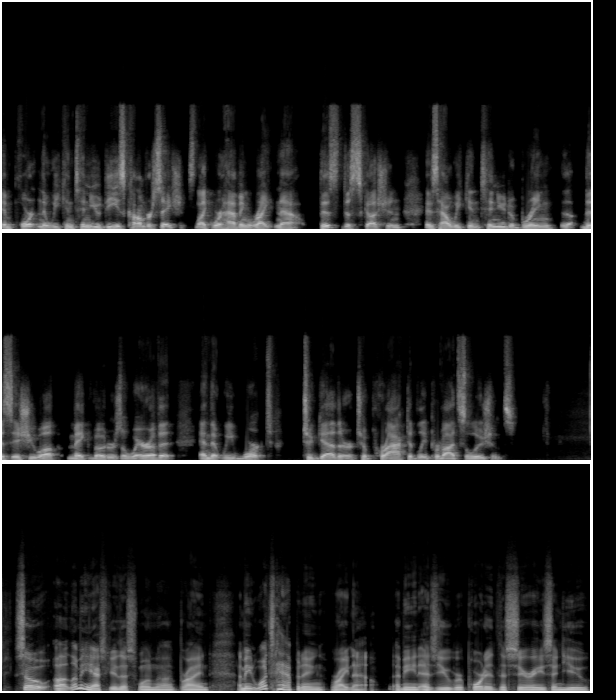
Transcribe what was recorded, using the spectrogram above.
important that we continue these conversations like we're having right now. This discussion is how we continue to bring this issue up, make voters aware of it, and that we worked together to proactively provide solutions. So uh, let me ask you this one, uh, Brian. I mean, what's happening right now? I mean, as you reported this series and you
